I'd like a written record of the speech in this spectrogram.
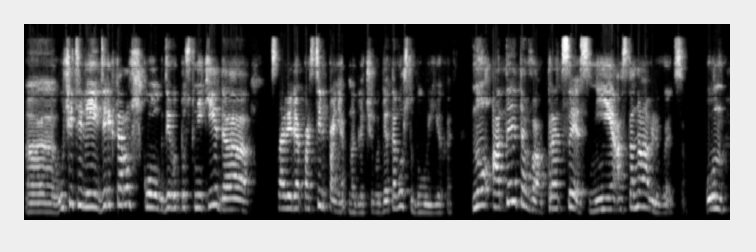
э, учителей, директоров школ, где выпускники, да, ставили апостиль, понятно для чего, для того, чтобы уехать. Но от этого процесс не останавливается он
